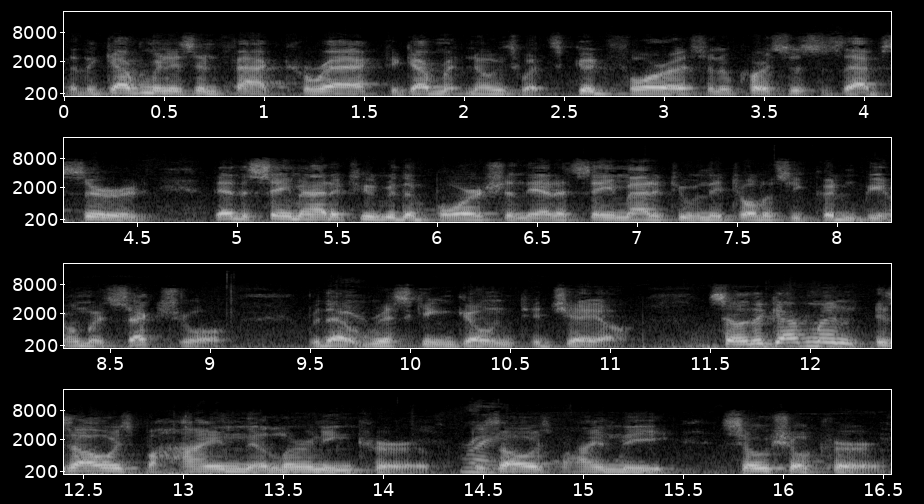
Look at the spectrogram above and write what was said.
that the government is in fact correct, the government knows what's good for us. And of course, this is absurd. They had the same attitude with abortion, they had the same attitude when they told us you couldn't be homosexual without risking going to jail. So the government is always behind the learning curve. Right. It's always behind the social curve.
